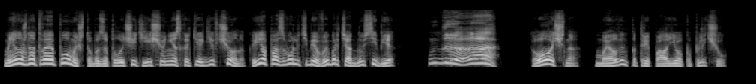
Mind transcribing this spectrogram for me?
Мне нужна твоя помощь, чтобы заполучить еще нескольких девчонок, и я позволю тебе выбрать одну себе. Да? Точно. Мелвин потрепал его по плечу.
